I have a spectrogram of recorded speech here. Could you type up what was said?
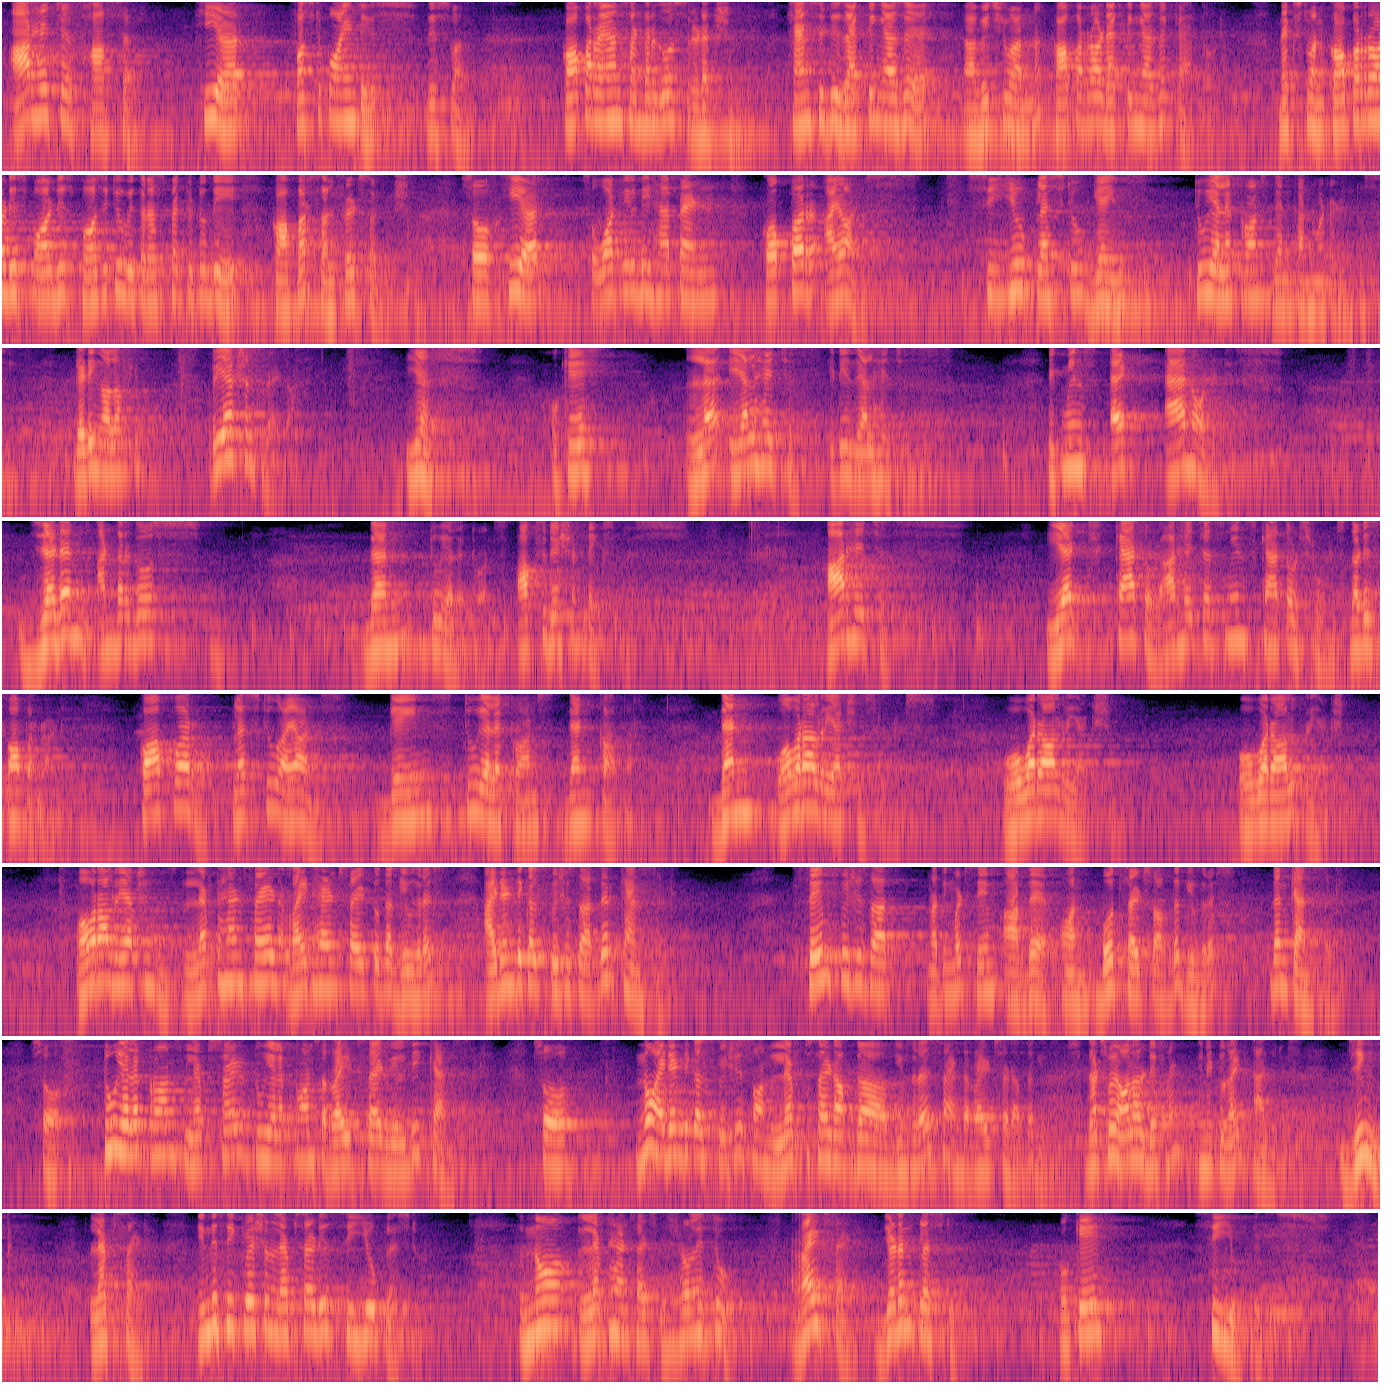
RHS half cell. Here first point is this one. Copper ions undergoes reduction. Hence it is acting as a uh, which one? Copper rod acting as a cathode. Next one copper rod is positive with respect to the copper sulfate solution. So here so what will be happen? Copper ions Cu plus 2 gains 2 electrons then converted into C. Getting all of you? Reactions right now. Yes. Okay. LHS, it is LHS. It means at anode it is. Zn undergoes then 2 electrons. Oxidation takes place. RHS Yet cathode, RHS means cathode students, that is copper rod. Copper plus 2 ions gains 2 electrons, then copper. Then overall reaction students, overall reaction, overall reaction. Overall reaction means left hand side, right hand side to the gives rise, identical species are there cancelled. Same species are nothing but same are there on both sides of the gives rise then cancelled. So, 2 electrons left side, 2 electrons right side will be cancelled. So, no identical species on left side of the gives rise and the right side of the gives rise. That is why all are different, you need to write as it is. Zinc left side. In this equation left side is Cu plus 2. So, no left hand side species, only 2. Right side Zn plus 2. Okay, Cu it is.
